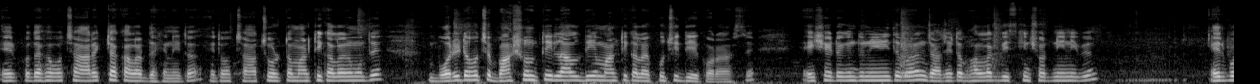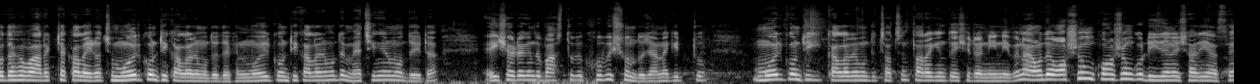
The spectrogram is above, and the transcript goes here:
এরপর দেখা হচ্ছে আরেকটা কালার দেখেন এটা। এটা হচ্ছে আঁচলটা মাল্টি কালারের মধ্যে। বডিটা হচ্ছে বাসন্তী লাল দিয়ে মাল্টি কালার কুচি দিয়ে করা আছে। এই শাড়িটা কিন্তু নিয়ে নিতে পারেন। যা যেটা ভালো লাগবে স্ক্রিনশট নিয়ে নেবেন। এরপর দেখাবো আরেকটা কালার এটা হচ্ছে ময়ূরকণ্ঠী কালারের মধ্যে দেখেন। ময়ূরকণ্ঠী কালারের মধ্যে ম্যাচিংয়ের মধ্যে এটা। এই শাড়িটা কিন্তু বাস্তবে খুবই সুন্দর। যা নাকি একটু ময়ূরকণ্ঠী কালারের মধ্যে চাচ্ছেন, তারা কিন্তু এই সেটা নিয়ে নেবেন। আমাদের অসংখ্য অসংখ্য ডিজাইনের শাড়ি আছে।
